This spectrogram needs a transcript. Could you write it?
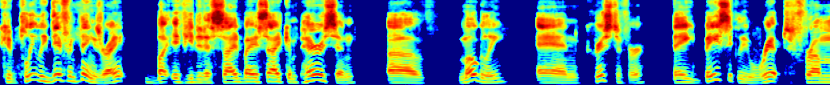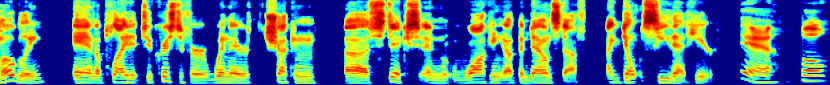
completely different things, right? But if you did a side by side comparison of Mowgli and Christopher, they basically ripped from Mowgli and applied it to Christopher when they're chucking uh, sticks and walking up and down stuff. I don't see that here. yeah. Well,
